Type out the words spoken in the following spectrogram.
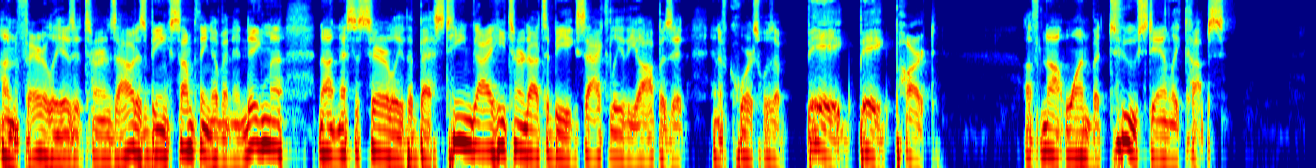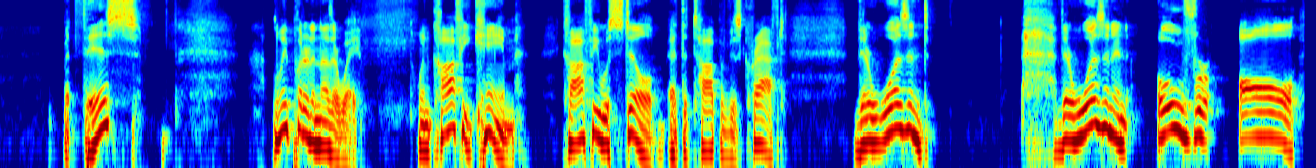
unfairly as it turns out, as being something of an enigma, not necessarily the best team guy. He turned out to be exactly the opposite. And of course was a big, big part of not one, but two Stanley Cups. But this, let me put it another way. When Coffey came, Coffey was still at the top of his craft. There wasn't, there wasn't an overall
